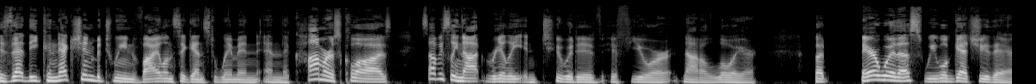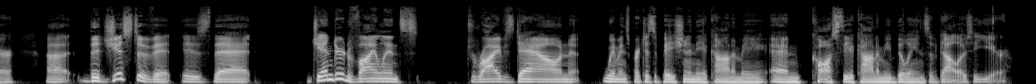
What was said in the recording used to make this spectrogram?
is that the connection between violence against women and the Commerce Clause is obviously not really intuitive if you're not a lawyer. But bear with us, we will get you there. Uh, the gist of it is that gendered violence drives down women's participation in the economy and costs the economy billions of dollars a year.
